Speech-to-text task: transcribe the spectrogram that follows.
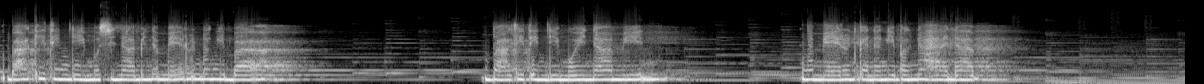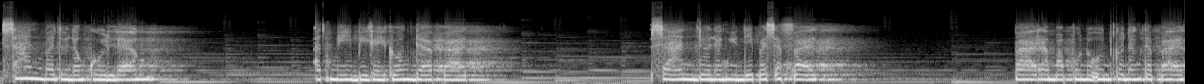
Bakit hindi mo sinabi na meron ng iba? Bakit hindi mo inamin na meron ka ng ibang nahanap? Saan ba doon ang kulang? At may ibigay ko ang dapat? Saan doon ang hindi pa sapat? Para mapunuan ko ng tapat.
